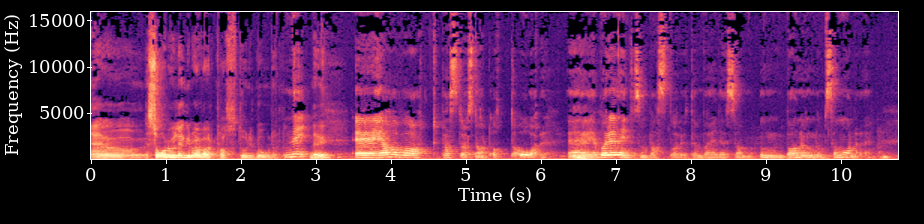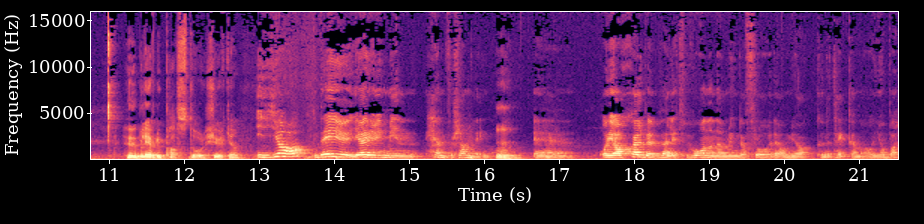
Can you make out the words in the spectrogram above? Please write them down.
Eh, sa du hur länge du har varit pastor i Boden? Nej, Nej? eh, jag har varit pastor snart åtta år. Eh, Mm. Jag började inte som pastor utan började som ung, barn och ungdomssamordnare. Hur blev du pastor, kyrkan? Ja, det är ju, jag är ju i min hemförsamling. Mm. Eh, och jag själv blev väldigt förvånad när de ringde och frågade om jag kunde tänka mig att jobba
